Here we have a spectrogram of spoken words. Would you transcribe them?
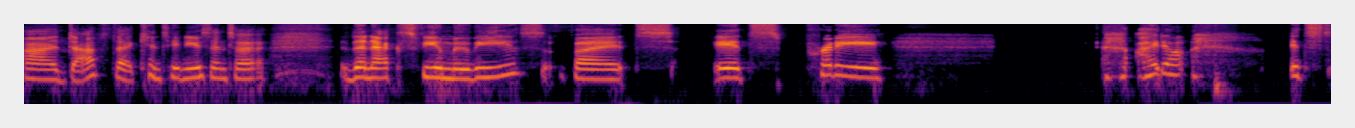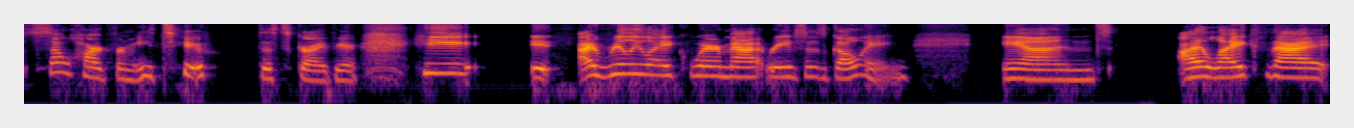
uh, depth that continues into the next few movies, but it's pretty. I don't. It's so hard for me to describe here. He, it, I really like where Matt Reeves is going, and I like that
